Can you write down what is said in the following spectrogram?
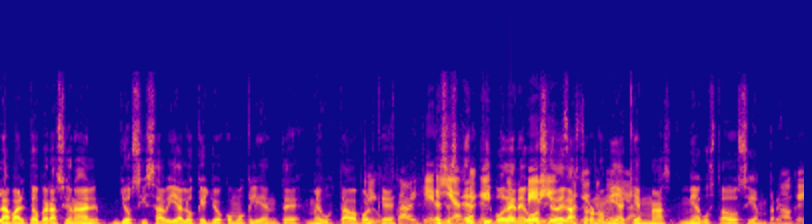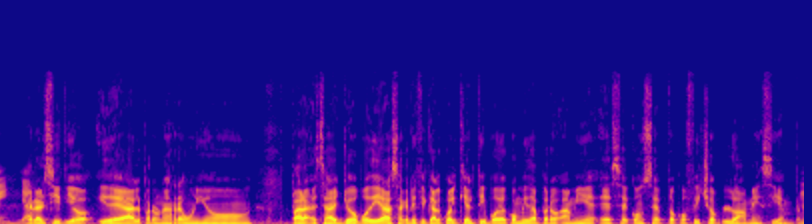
la parte operacional, yo sí sabía lo que yo como cliente me gustaba porque ese es el tipo de negocio de gastronomía que, más me ha gustado siempre. Era el sitio ideal para una reunión, para, o sea, yo podía sacrificar cualquier tipo de comida, pero a mí ese concepto coffee shop lo amé siempre.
